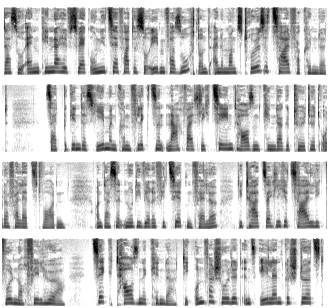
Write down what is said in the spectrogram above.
Das UN-Kinderhilfswerk UNICEF hat es soeben versucht und eine monströse Zahl verkündet. Seit Beginn des Jemen-Konflikts sind nachweislich 10.000 Kinder getötet oder verletzt worden. Und das sind nur die verifizierten Fälle. Die tatsächliche Zahl liegt wohl noch viel höher. Zigtausende Kinder, die unverschuldet ins Elend gestürzt,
